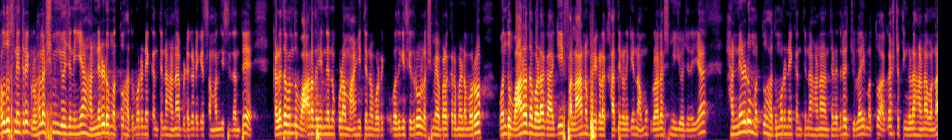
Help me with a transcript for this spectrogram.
ಹೌದು ಸ್ನೇಹಿತರೆ, ಗೃಹಲಕ್ಷ್ಮಿ ಯೋಜನೆಯ ಹನ್ನೆರಡು ಮತ್ತು ಹದಿಮೂರನೇ ಕಂತಿನ ಹಣ ಬಿಡುಗಡೆಗೆ ಸಂಬಂಧಿಸಿದಂತೆ ಕಳೆದ ಒಂದು ವಾರದ ಹಿಂದೆನೂ ಕೂಡ ಮಾಹಿತಿಯನ್ನು ಒದಗಿ- ಒದಗಿಸಿದ್ರು ಲಕ್ಷ್ಮೀ ಹೆಬ್ಬಾಳ್ಕರ್ ಮೇಡಮ್ ಅವರು. ಒಂದು ವಾರದ ಒಳಗಾಗಿ ಫಲಾನುಭವಿಗಳ ಖಾತೆಗಳಿಗೆ ನಾವು ಗೃಹಲಕ್ಷ್ಮಿ ಯೋಜನೆಯ ಹನ್ನೆರಡು ಮತ್ತು ಹದಿಮೂರನೇ ಕಂತಿನ ಹಣ ಅಂತ ಹೇಳಿದ್ರೆ ಜುಲೈ ಮತ್ತು ಆಗಸ್ಟ್ ತಿಂಗಳ ಹಣವನ್ನ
